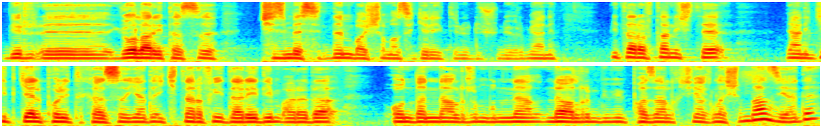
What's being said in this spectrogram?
bir e, yol haritası çizmesinden başlaması gerektiğini düşünüyorum. Yani bir taraftan işte yani git gel politikası ya da iki tarafı idare edeyim arada ondan ne alırım bunu ne, ne alırım gibi bir pazarlıkçı yaklaşımdan ziyade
